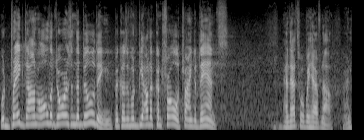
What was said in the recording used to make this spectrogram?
Would break down all the doors in the building because it would be out of control trying to dance. And that's what we have now. Right?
